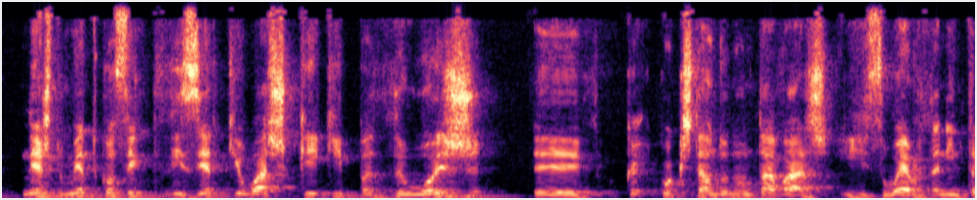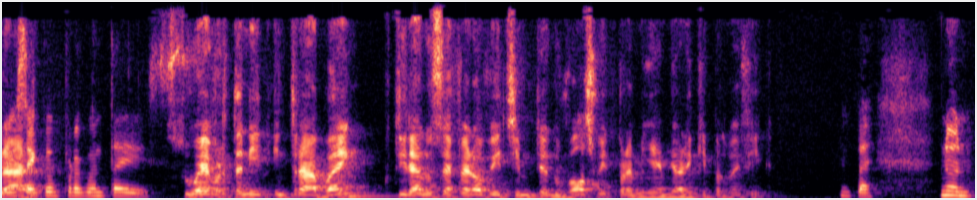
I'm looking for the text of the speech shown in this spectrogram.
neste momento consigo-te dizer que eu acho que a equipa de hoje Uh, com a questão do Nuno Tavares e se o Everton entrar. Por isso é que eu perguntei isso. Se o Everton entrar bem, tirando o Seferovic e metendo o Waldschmidt, para mim é a melhor equipa do Benfica. Muito bem. Nuno,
